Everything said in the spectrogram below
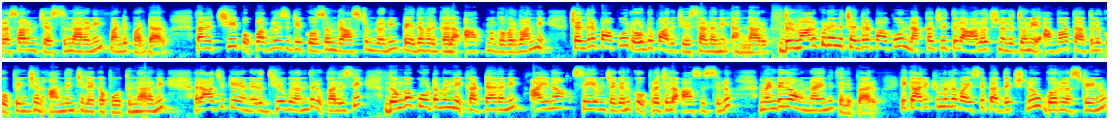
ప్రసారం చేస్తున్నారని మండిపడ్డారు. తన చీప్ పబ్లిసిటీ కోసం రాష్ట్రంలోని పేదవర్గాల ఆత్మగౌరవాన్ని చంద్రబాబు రోడ్డు పాలు చేశాడని అన్నారు. దుర్మార్గుడైన చంద్రబాబు నక్కజిత్తుల ఆలోచనలతోనే అవ్వాతాతలకు పింఛన్ అందించలేకపోతున్నారని రాజకీయ నిరుద్యోగులందరూ కలిసి దొంగ కూటమిల్ని కట్టారని అయినా సీఎం జగన్కు ప్రజల ఆశీస్సులు మెండుగా ఉన్నాయని తెలిపారు. ఈ కార్యక్రమంలో వైసీపీ అధ్యక్షులు గొర్ల శ్రీను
